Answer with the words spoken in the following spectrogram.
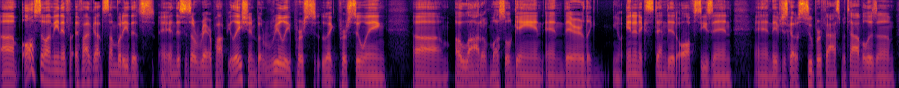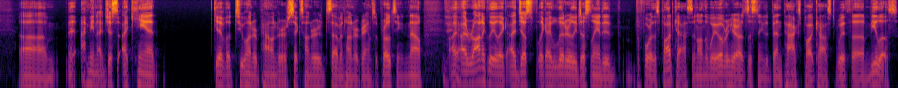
Um, also, I mean, if if I've got somebody that's and this is a rare population, but really pers- like pursuing um, a lot of muscle gain, and they're like you know in an extended off season, and they've just got a super fast metabolism. Um, I mean, I just I can't give a 200 pounder 600 700 grams of protein now I, ironically like i just like i literally just landed before this podcast and on the way over here i was listening to ben pack's podcast with uh, milos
